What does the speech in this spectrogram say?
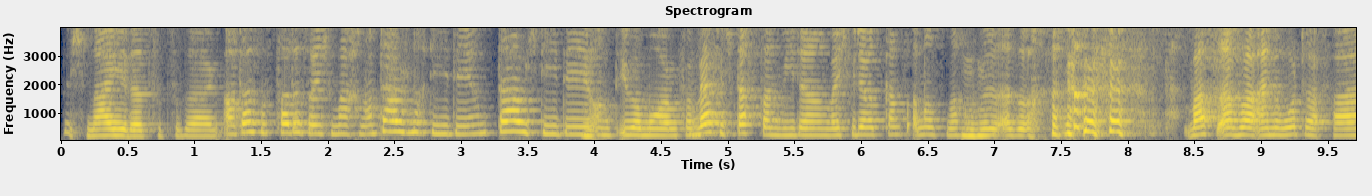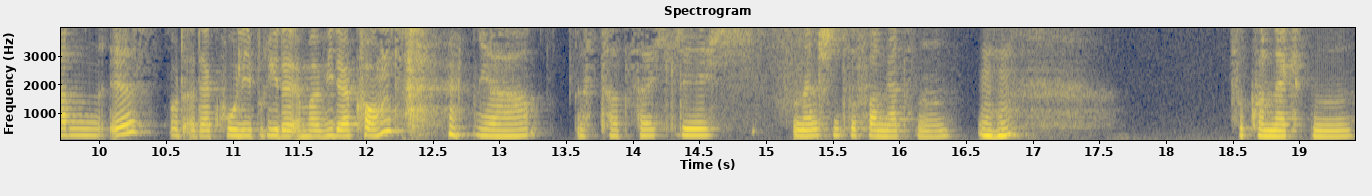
ich neige dazu zu sagen, oh, das ist toll, das soll ich machen und da habe ich noch die Idee und da habe ich die Idee und übermorgen verwerfe ich das dann wieder, weil ich wieder was ganz anderes machen will. Also was aber ein roter Faden ist, Oder der Kolibri, der immer wieder kommt. ja, ist tatsächlich Menschen zu vernetzen, zu connecten.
